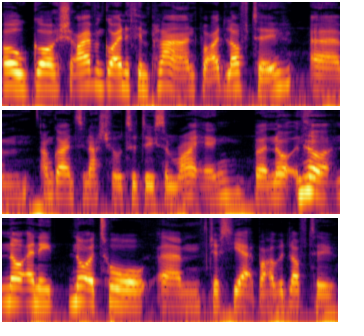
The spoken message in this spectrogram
Oh gosh, I haven't got anything planned, but I'd love to. Um, I'm going to Nashville to do some writing, but not not not any not a tour um, just yet. But I would love to,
